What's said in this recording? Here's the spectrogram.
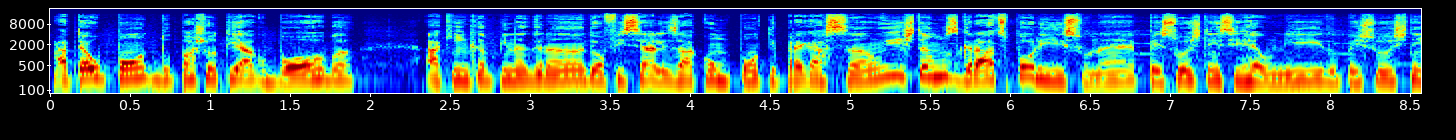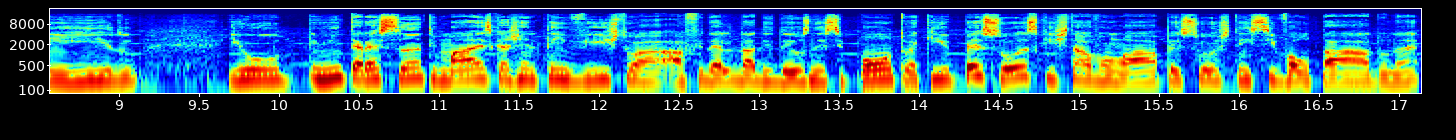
Até o ponto do pastor Tiago Borba aqui em Campina Grande, oficializar como ponto de pregação e estamos gratos por isso, né? Pessoas têm se reunido, pessoas têm ido. E o interessante mais que a gente tem visto a, a fidelidade de Deus nesse ponto é que pessoas que estavam lá, pessoas têm se voltado, né?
